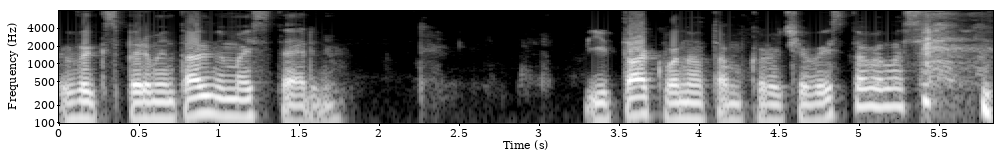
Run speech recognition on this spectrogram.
в експериментальну майстерню. І так вона там, коротше, виставилася.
